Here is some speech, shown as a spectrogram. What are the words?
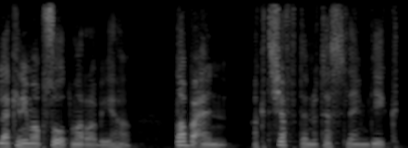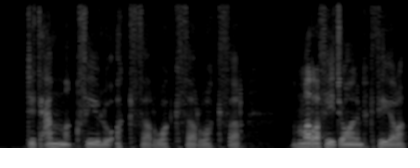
لكني مبسوط مرة بيها. طبعا اكتشفت إنه تسلا يمديك تتعمق فيه له أكثر وأكثر وأكثر. مرة في جوانب كثيرة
